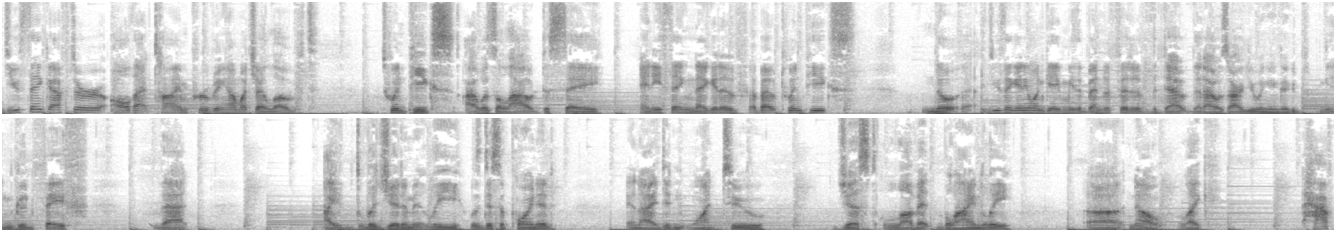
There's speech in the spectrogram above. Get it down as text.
do you think after all that time proving how much I loved Twin Peaks, I was allowed to say anything negative about Twin Peaks? No. Do you think anyone gave me the benefit of the doubt that I was arguing in good, in good faith that I legitimately was disappointed and I didn't want to just love it blindly? Uh, no, like half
